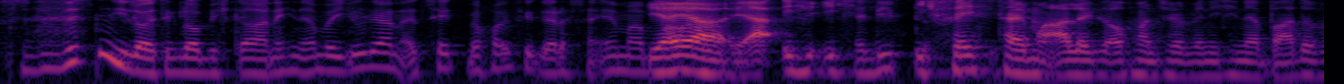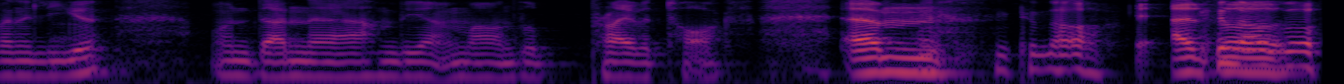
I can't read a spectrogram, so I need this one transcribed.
das wissen die Leute, glaube ich, gar nicht. Ne? Aber Julian erzählt mir häufiger, dass er immer Ja, ja, ja. Ich, ich, ich FaceTime Alex auch manchmal, wenn ich in der Badewanne liege. Und dann äh, haben wir immer unsere Private Talks. Ähm, genau. Also, genau so.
